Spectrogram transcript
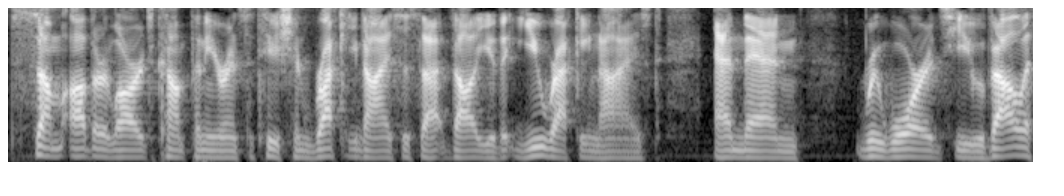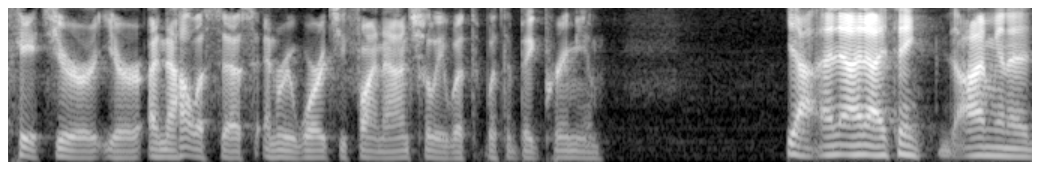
some other large company or institution recognizes that value that you recognized and then rewards you validates your your analysis and rewards you financially with with a big premium yeah, and, and I think I'm going to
